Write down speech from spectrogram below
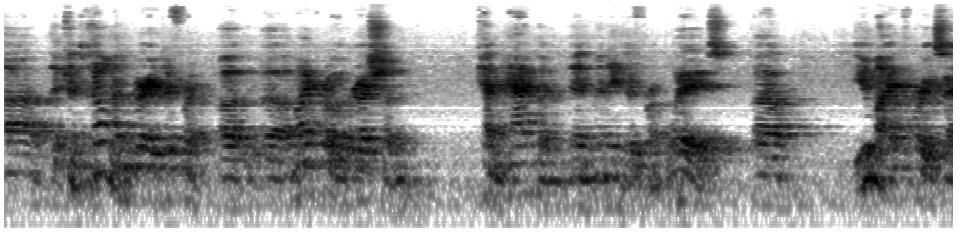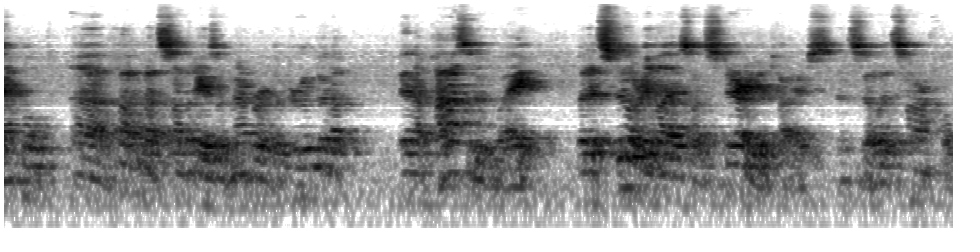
uh, it can come in very different, uh, uh, microaggression can happen in many different ways. Uh, you might, for example, uh, talk about somebody as a member of a group in a, in a positive way, but it still relies on stereotypes, and so it's harmful.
